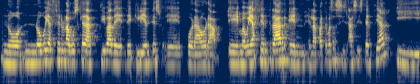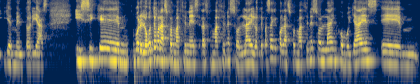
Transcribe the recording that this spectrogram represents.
no, no voy a hacer una búsqueda activa de, clientes eh, por ahora. Eh, me voy a centrar en, la parte más asistencial y, en mentorías. Y sí que, bueno, luego tengo las formaciones, las formaciones online. Lo que pasa es que con las formaciones online, como ya es, em,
